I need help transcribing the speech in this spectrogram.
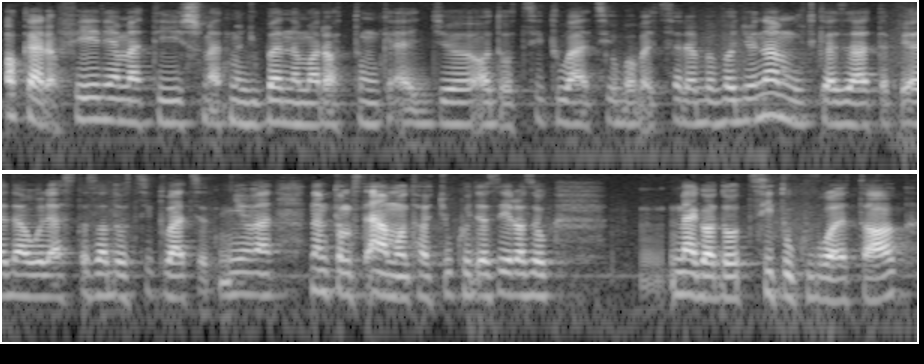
Akár a férjemet is, mert mondjuk benne maradtunk egy adott szituációba vagy szerepbe, vagy ő nem úgy kezelte például ezt az adott szituációt. Nyilván nem tudom, azt elmondhatjuk, hogy azért azok megadott szituk voltak.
